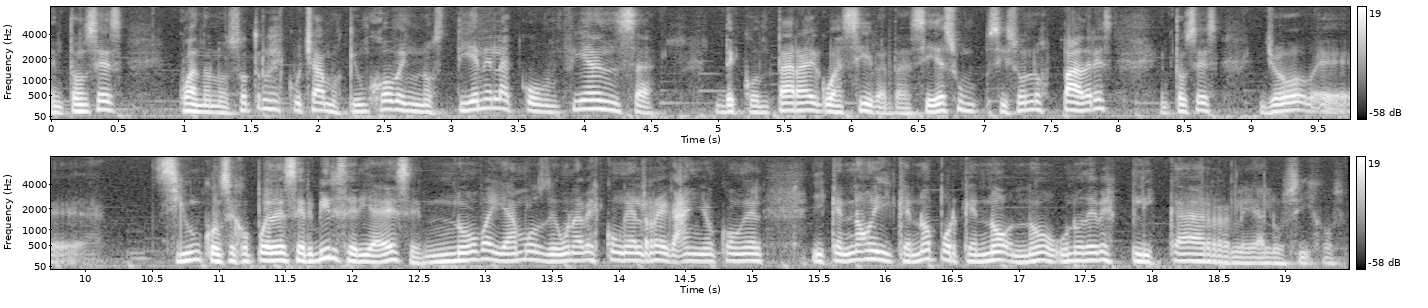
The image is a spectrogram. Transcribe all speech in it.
Entonces, cuando nosotros escuchamos que un joven nos tiene la confianza de contar algo así, ¿verdad? Si, es un, si son los padres, entonces yo, eh, si un consejo puede servir, sería ese. No vayamos de una vez con el regaño, con él, y que no, y que no, porque no, no, uno debe explicarle a los hijos.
